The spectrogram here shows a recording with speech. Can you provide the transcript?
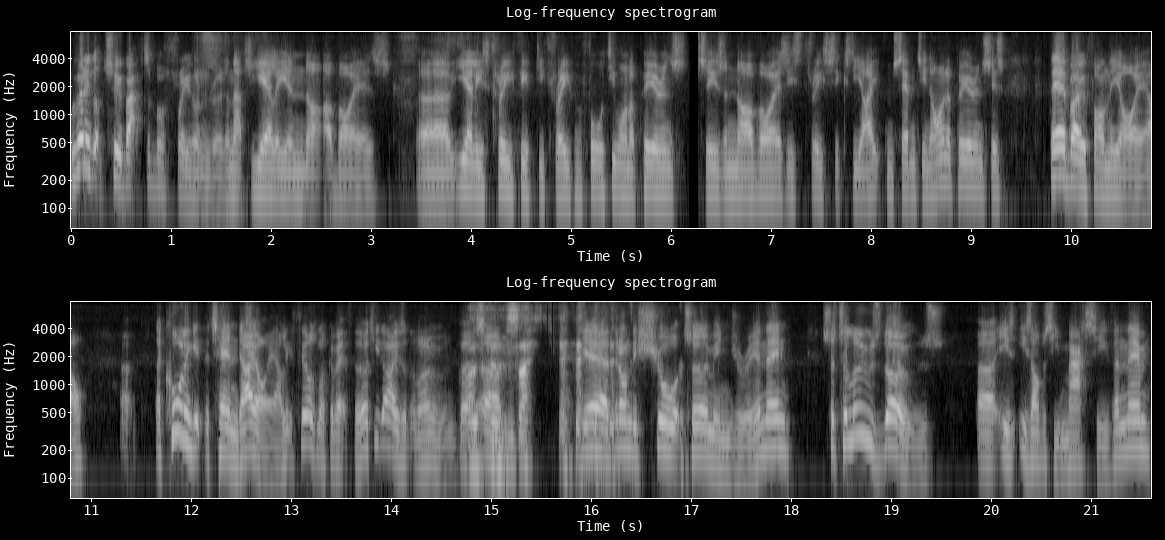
we've only got two bats above 300, and that's Yelly and Narvaez. Uh, Yelly's 353 from 41 appearances, and Narvaez is 368 from 79 appearances. They're both on the IL. uh, they're calling it the 10 day IL. It feels like about 30 days at the moment. But, I was going to um, say. yeah, they're on this short term injury. And then, so to lose those uh, is, is obviously massive. And then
